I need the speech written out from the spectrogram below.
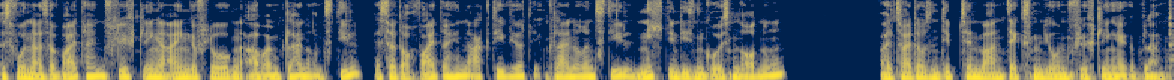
Es wurden also weiterhin Flüchtlinge eingeflogen, aber im kleineren Stil. Es wird auch weiterhin aktiviert im kleineren Stil, nicht in diesen Größenordnungen weil 2017 waren sechs Millionen Flüchtlinge geplant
